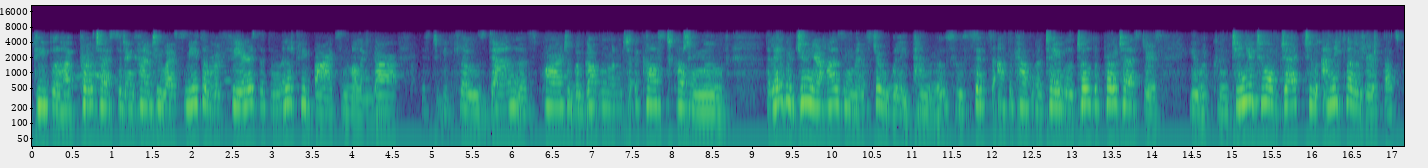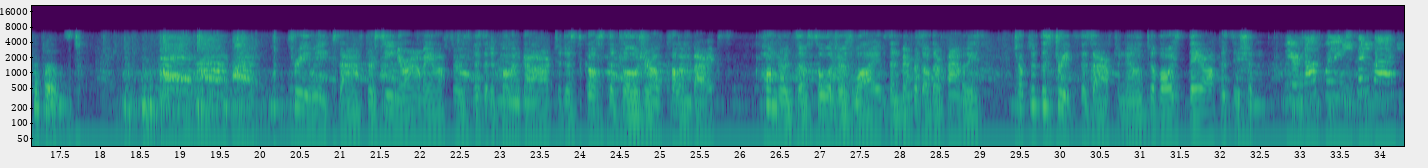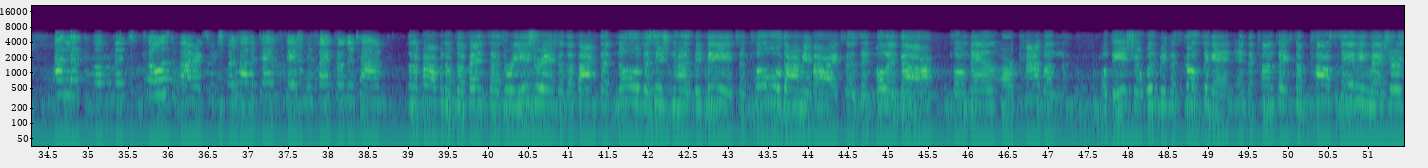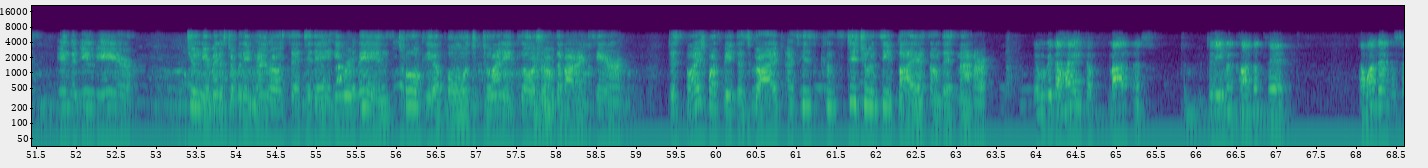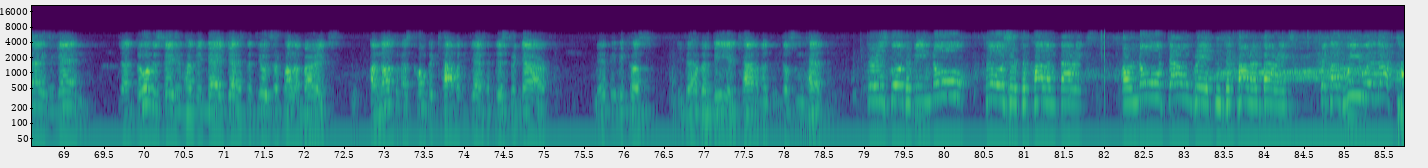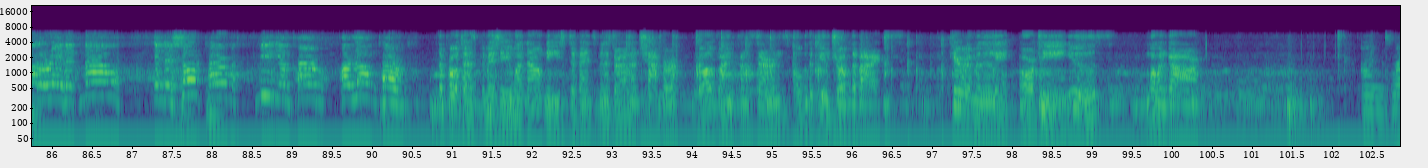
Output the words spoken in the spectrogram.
People have protested in County Westmeath over fears that the military barracks in Mullingar is to be closed down as part of a government cost-cutting move. The Labour Junior Housing Minister, Willie Penrose, who sits at the Cabinet table, told the protesters he would continue to object to any closure that's proposed. Three weeks after senior army officers visited Mullingar to discuss the closure of Columb Barracks, hundreds of soldiers' wives and members of their families took to the streets this afternoon to voice their opposition. We are not willing to sit back and let the government close the barracks, which will have a devastating effect on the town. The Department of Defence has reiterated the fact that no decision has been made to close army barracks in Mullingar, Clonmel or Cavan. But the issue will be discussed again in the context of cost-saving measures in the new year. Junior Minister Willie Penrose said today he remains totally opposed to any closure of the barracks here despite what's been described as his constituency bias on this matter. It would be the height of madness to, to even contemplate it. I want to emphasise again that no decision has been made yet as the future of Columb Barracks, and nothing has come to Cabinet yet in this regard. Maybe because if you have a B in Cabinet, it doesn't help. There is going to be no closure to Columb Barracks or no downgrading to Columb Barracks because we will not tolerate it now in the short term, medium term or long term. The protest committee will now meet Defence Minister Alan Shatter to outline concerns over the future of the barracks. Ciarán Mullooly, RTE News, Mullingar. And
